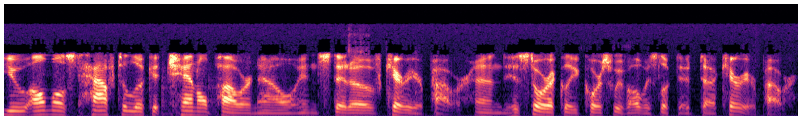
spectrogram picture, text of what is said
you almost have to look at channel power now instead of carrier power, and historically, of course, we've always looked at uh, carrier power.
